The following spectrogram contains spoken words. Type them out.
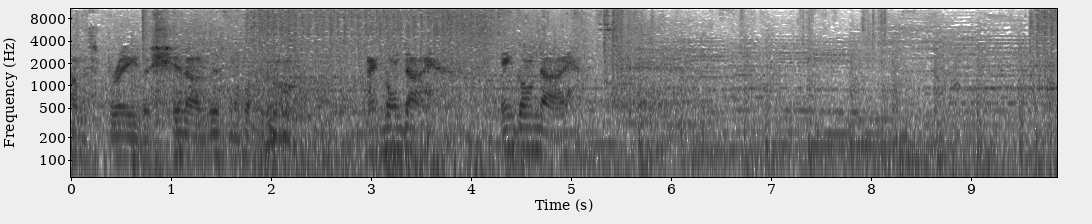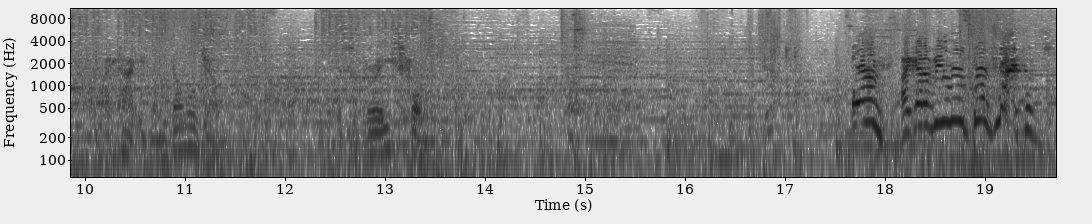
I'm gonna spray the shit out of this motherfucker. Ain't gonna die. Ain't gonna die. Even double jump. Disgraceful. Oh! I gotta reload both rifles!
